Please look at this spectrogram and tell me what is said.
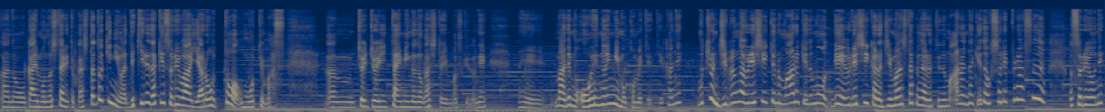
あのお買い物したりとかした時にはできるだけそれはやろうとは思ってます。うん、ちょいちょいタイミング逃していますけどね。えー、まあでも応援の意味も込めてっていうかねもちろん自分が嬉しいっていうのもあるけどもで嬉しいから自慢したくなるっていうのもあるんだけどそれプラスそれをね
